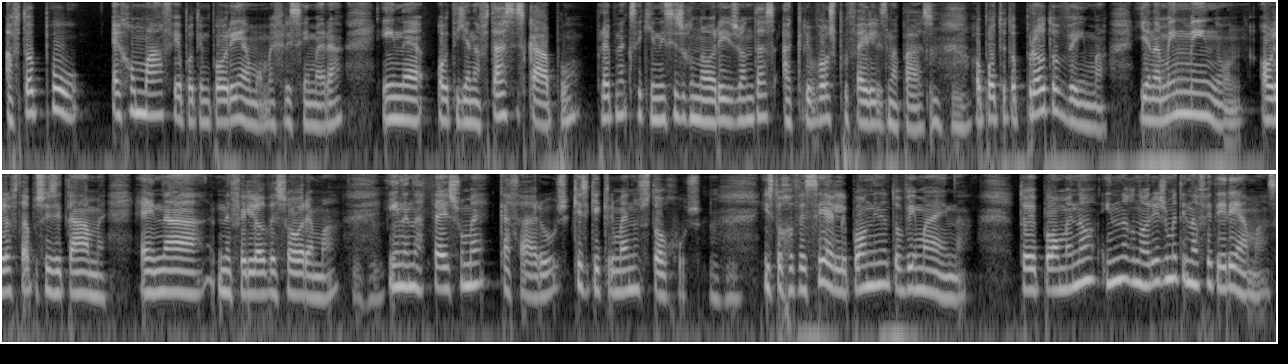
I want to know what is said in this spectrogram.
Αυτό που έχω μάθει από την πορεία μου μέχρι σήμερα είναι ότι για να φτάσεις κάπου πρέπει να ξεκινήσεις γνωρίζοντας ακριβώς που θέλεις να πας. Οπότε το πρώτο βήμα για να μην μείνουν όλα αυτά που συζητάμε ένα νεφελώδες είναι να θέσουμε καθαρούς και συγκεκριμένους Η στοχοθεσία λοιπόν είναι το βήμα ένα. Το επόμενο είναι να γνωρίζουμε την αφετηρία μας.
